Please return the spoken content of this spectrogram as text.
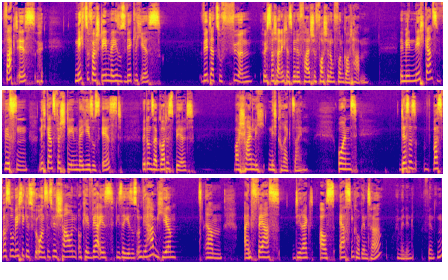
Fakt ist, nicht zu verstehen, wer Jesus wirklich ist, wird dazu führen, höchstwahrscheinlich, dass wir eine falsche Vorstellung von Gott haben. Wenn wir nicht ganz wissen, nicht ganz verstehen, wer Jesus ist, wird unser Gottesbild wahrscheinlich nicht korrekt sein. Und das ist, was, was so wichtig ist für uns, dass wir schauen, okay, wer ist dieser Jesus? Und wir haben hier ähm, ein Vers direkt aus 1. Korinther, wenn wir den finden.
